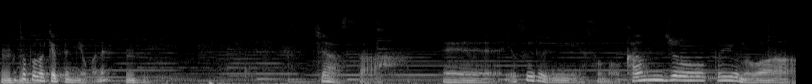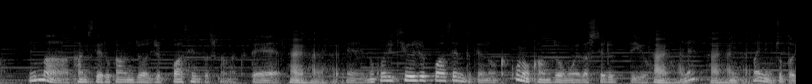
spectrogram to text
うん。ちょっとだけやってみようかね。うん。じゃあさ、えー要するにその感情というのは今感じている感情は10%しかなくて、はいはいはい。えー残り90%というのは過去の感情を思い出してるっていう話だね、はいはいはいはいうん。前にもちょっと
